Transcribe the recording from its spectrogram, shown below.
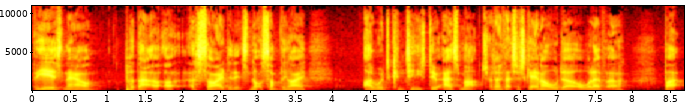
The years now, put that uh, uh, aside, and it's not something I I would continue to do as much. I don't know if that's just getting older or whatever, but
